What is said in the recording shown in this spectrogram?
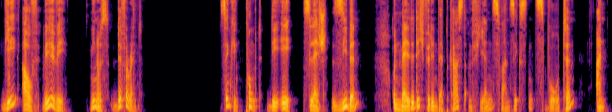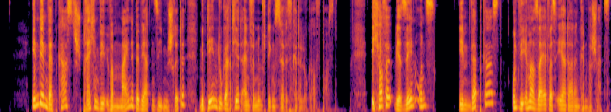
Geh auf www.different thinking.de slash 7 und melde dich für den Webcast am 24.02. an. In dem Webcast sprechen wir über meine bewährten sieben Schritte, mit denen du garantiert einen vernünftigen Servicekatalog aufbaust. Ich hoffe, wir sehen uns im Webcast und wie immer sei etwas eher da, dann können wir schwatzen.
